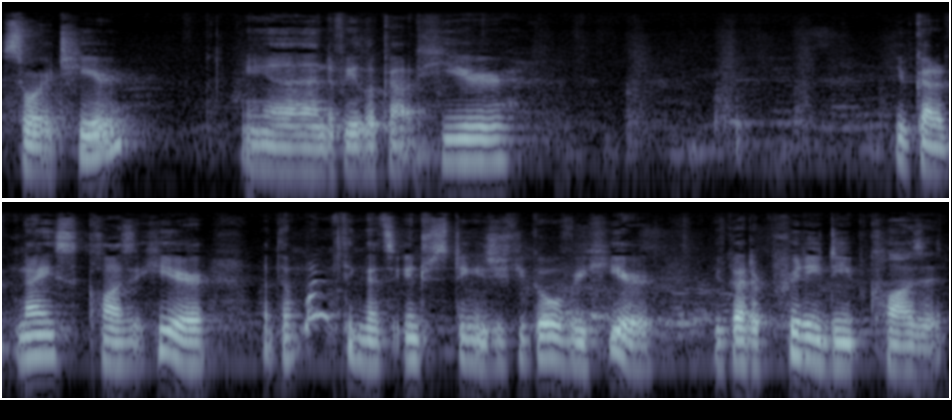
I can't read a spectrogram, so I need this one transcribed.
storage here. And if we look out here, you've got a nice closet here. But the one thing that's interesting is if you go over here, you've got a pretty deep closet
